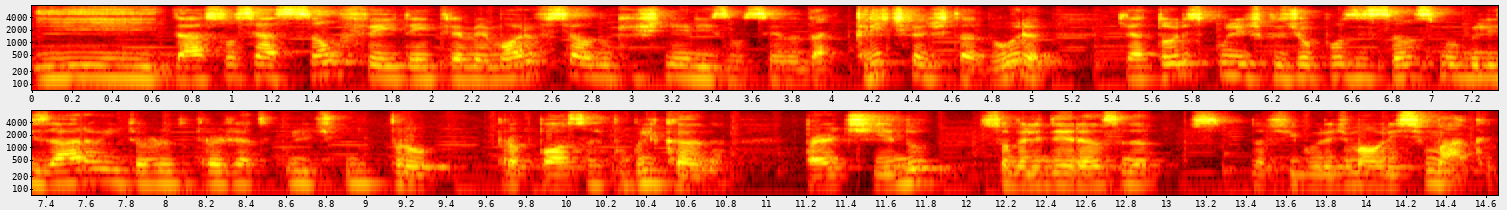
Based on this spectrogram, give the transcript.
e da associação feita entre a memória oficial do kirchnerismo sendo da crítica à ditadura, que atores políticos de oposição se mobilizaram em torno do projeto político do PRO, Proposta Republicana, partido sob a liderança da, da figura de Maurício Macri,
